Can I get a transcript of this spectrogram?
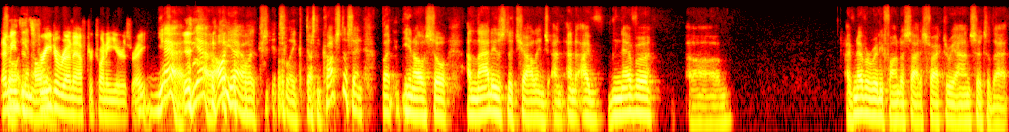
That so, means it's you know, free to run after 20 years, right? Yeah, yeah. oh, yeah. It's, it's like, doesn't cost us any. But, you know, so, and that is the challenge. And, and I've never, um, I've never really found a satisfactory answer to that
